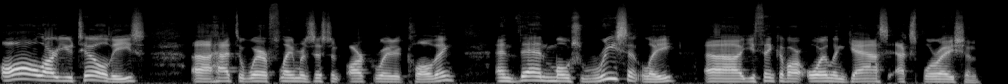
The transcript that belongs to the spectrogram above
all our utilities uh, had to wear flame resistant arc rated clothing. And then most recently, uh, you think of our oil and gas exploration,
